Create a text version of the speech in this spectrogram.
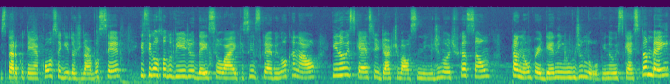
espero que eu tenha conseguido ajudar você. E se gostou do vídeo, deixe seu like, se inscreve no canal e não esquece de ativar o sininho de notificação para não perder nenhum de novo. E não esquece também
